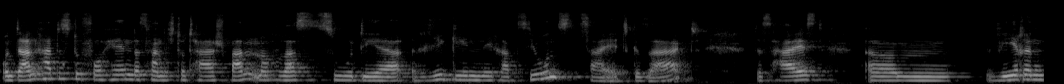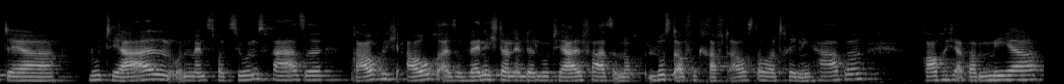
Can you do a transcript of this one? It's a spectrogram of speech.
Und dann hattest du vorhin, das fand ich total spannend, noch was zu der Regenerationszeit gesagt. Das heißt, ähm, während der Luteal- und Menstruationsphase brauche ich auch, also wenn ich dann in der Lutealphase noch Lust auf ein Kraftausdauertraining habe, brauche ich aber mehr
